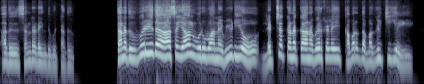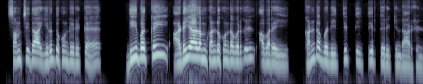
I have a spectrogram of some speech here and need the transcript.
அது சென்றடைந்து விட்டது. தனது விபரீத ஆசையால் உருவான வீடியோ லட்சக்கணக்கான பேர்களை கவர்ந்த மகிழ்ச்சியில் சம்சிதா இருந்து கொண்டிருக்க தீபக்கை அடையாளம் கண்டு கொண்டவர்கள் அவரை கண்டபடி திட்டி தீர்த்திருக்கின்றார்கள்.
